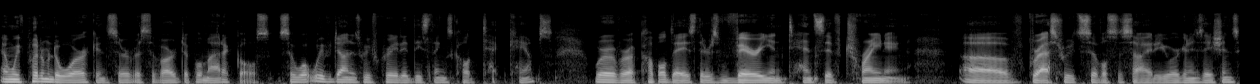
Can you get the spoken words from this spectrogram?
and we've put them to work in service of our diplomatic goals. So what we've done is we've created these things called tech camps, where over a couple days there's very intensive training of grassroots civil society organizations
